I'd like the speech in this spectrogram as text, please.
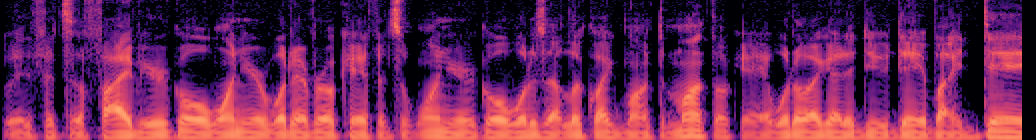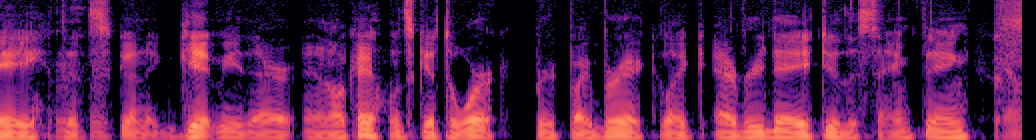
if it's a five year goal, one year, whatever, okay. If it's a one year goal, what does that look like month to month? Okay, what do I got to do day by day that's Mm-hmm. going to get me there? And okay, let's get to work brick by brick, like every day, do the same thing. Yep.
